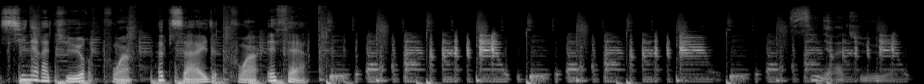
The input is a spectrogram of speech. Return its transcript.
cinérature.upside.fr. Cinérature.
